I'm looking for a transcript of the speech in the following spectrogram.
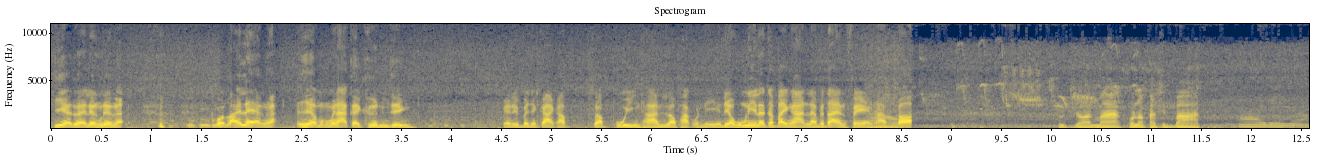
เฮียด้วยเรื่องเรื่องอะโคตรร้ายแรงอะ เฮียมันไม่น่าเกิดขึ้นจริงๆเดี๋ยวนี้บรรยากาศครับกับภูยิงทานที่เราพักวันนี้ เดี๋ยวพรุ่งนี้เราจะไปงานแลมเบต้าแอนเฟงครับก็สุดยอดมากคนละ80บาทใช่แล้ว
